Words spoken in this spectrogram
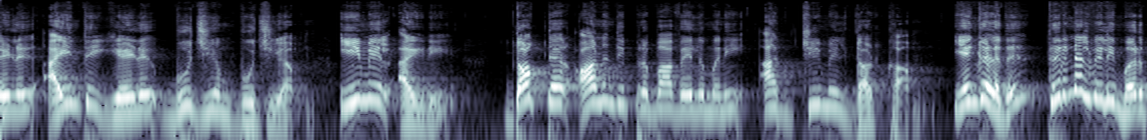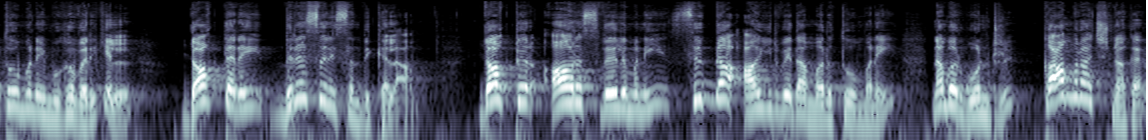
ஏழு ஐந்து ஏழு பூஜ்ஜியம் பூஜ்ஜியம். Email ID doctor Anandhi Prabha Velumani at Gmail dot com. எங்களது திருநெல்வேலி மருத்துவமனை முகவரியில் டாக்டரை தினசரி சந்திக்கலாம். Doctor R S Velumani Siddha Ayurveda மருத்துவமனை நம்பர் ஒன்று காமராஜ் நகர்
